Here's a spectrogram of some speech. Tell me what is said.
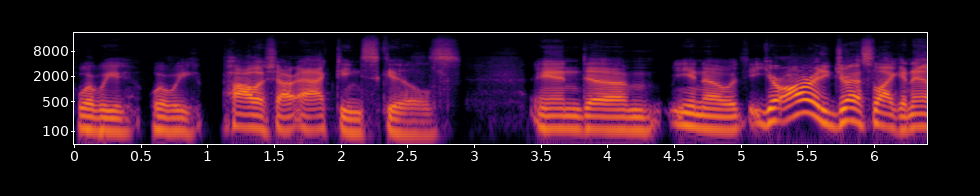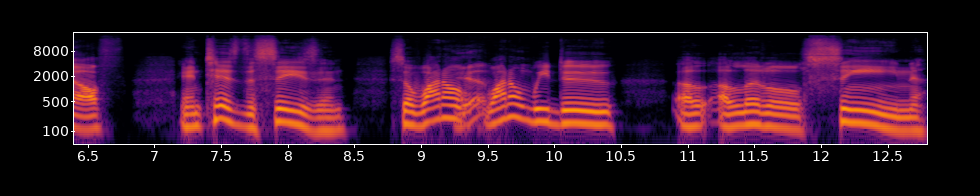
where we where we polish our acting skills and um, you know you're already dressed like an elf and tis the season so why don't Yep. why don't we do a, a little scene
